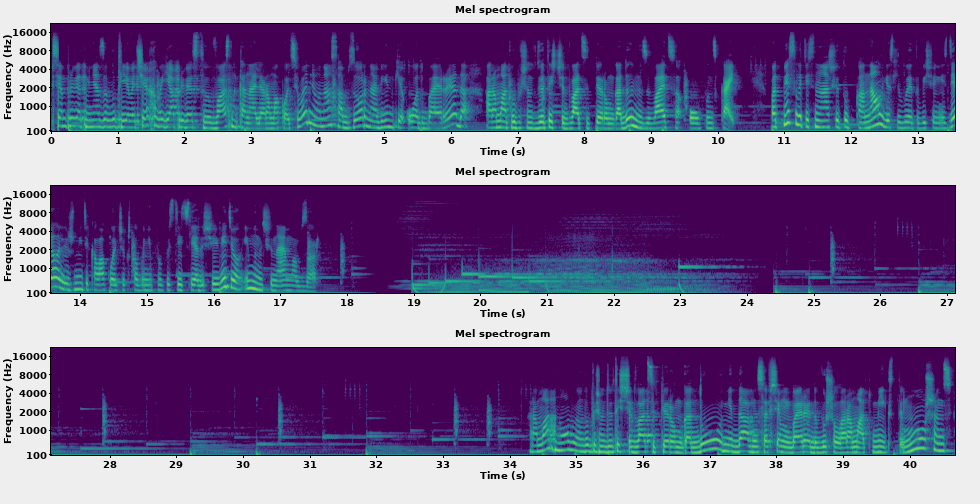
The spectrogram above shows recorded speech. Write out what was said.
Всем привет, меня зовут Ева Чехова, я приветствую вас на канале Аромакод. Сегодня у нас обзор новинки от Байреда. Аромат выпущен в 2021 году и называется Open Sky. Подписывайтесь на наш YouTube канал, если вы этого еще не сделали, жмите колокольчик, чтобы не пропустить следующие видео, и мы начинаем обзор. Аромат новый, он выпущен в 2021 году. Недавно совсем у Байреда вышел аромат Mixed Emotions.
